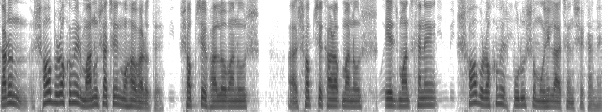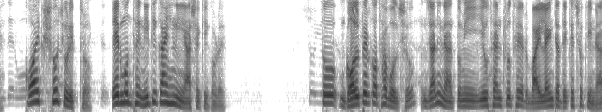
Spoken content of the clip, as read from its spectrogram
কারণ সব রকমের মানুষ আছেন মহাভারতে। সবচেয়ে ভালো মানুষ সবচেয়ে খারাপ মানুষ, এর মাঝখানে সব রকমের পুরুষ ও মহিলা আছেন সেখানে। কয়েকশো চরিত্র। এর মধ্যে নীতি কাহিনী আসে কি করে? তো গল্পের কথা বলছো, জানি না তুমি ইউথ অ্যান্ড ট্রুথের বাইলাইনটা দেখেছ কি না?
